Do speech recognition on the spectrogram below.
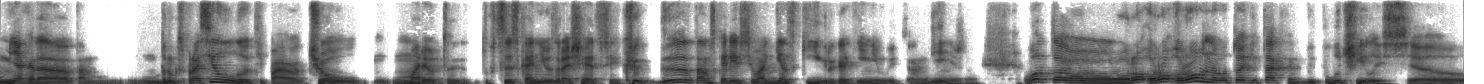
меня когда там друг спросил, типа, а что Марио в ЦСКА не возвращается? Я говорю, да там, скорее всего, агентские игры какие-нибудь, денежные. Вот э, ровно в итоге так как бы получилось э,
